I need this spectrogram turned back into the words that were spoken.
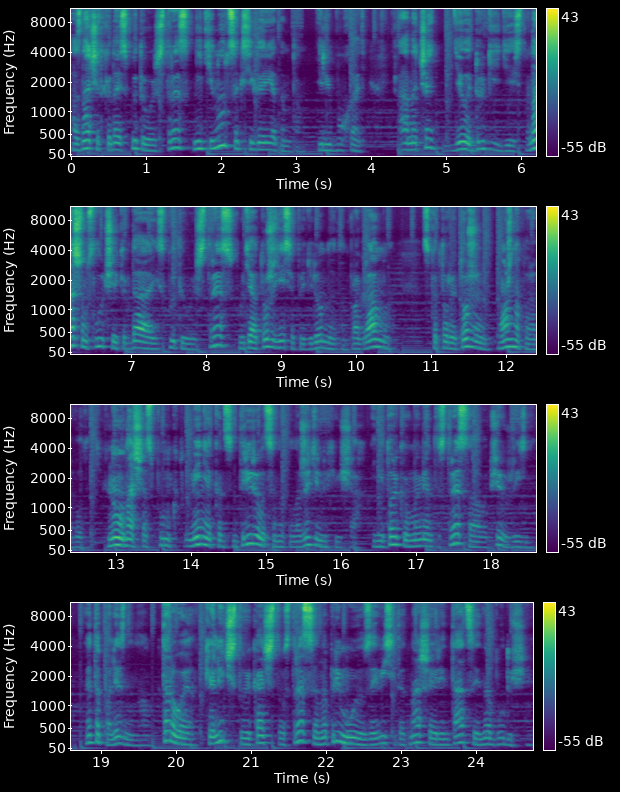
А значит, когда испытываешь стресс, не тянуться к сигаретам там или бухать, а начать делать другие действия. В нашем случае, когда испытываешь стресс, у тебя тоже есть определенная там программа, с которой тоже можно поработать. Но у нас сейчас пункт умения концентрироваться на положительных вещах. И не только в моменты стресса, а вообще в жизни. Это полезный навык. Второе. Количество и качество стресса напрямую зависит от нашей ориентации на будущее.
